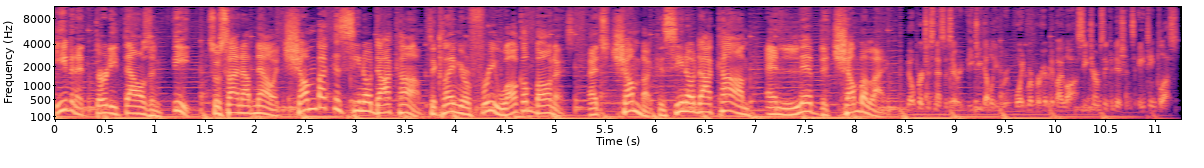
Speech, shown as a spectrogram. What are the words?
even at 30,000 feet. So sign up now at chumbacasino.com to claim your free welcome bonus. That's chumbacasino.com and live the Chumba life. No purchase necessary. VGW Group. Void were prohibited by law. See terms and conditions. 18 plus.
